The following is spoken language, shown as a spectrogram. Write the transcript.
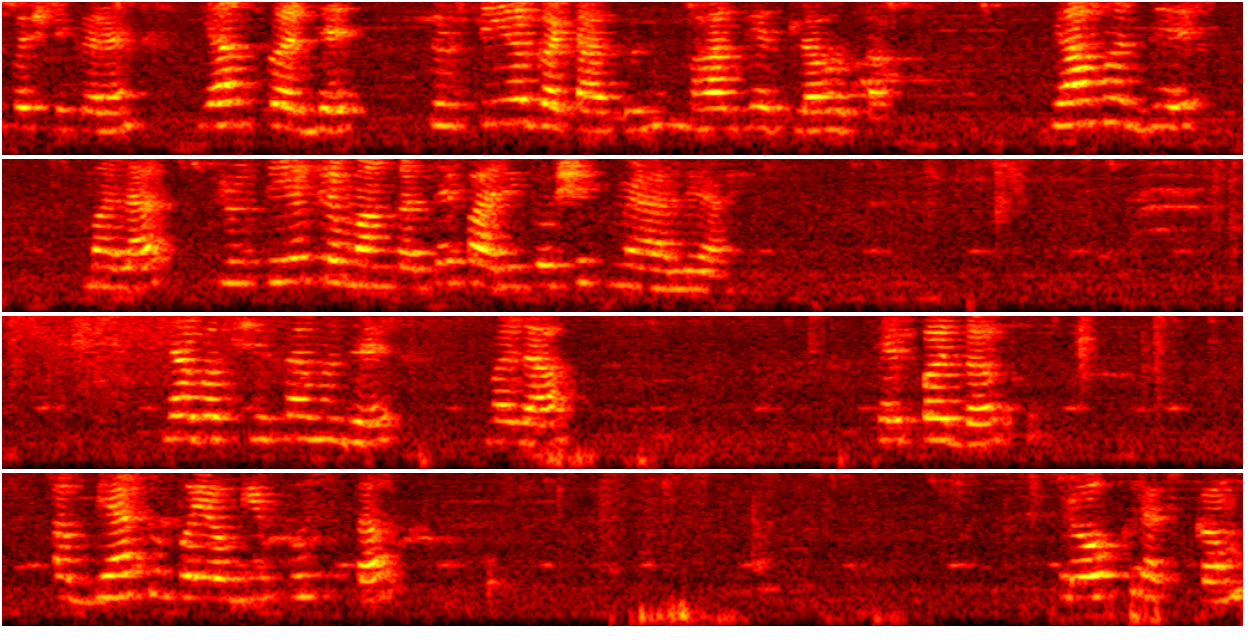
स्पष्टीकरण या स्पर्धेत तृतीय गटातून भाग घेतला होता. यामध्ये मला तृतीय क्रमांकाचे पारितोषिक मिळाले आहे. या बक्षिसामध्ये मला हे पदक अभ्यास उपयोगी पुस्तक रोख रक्कम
